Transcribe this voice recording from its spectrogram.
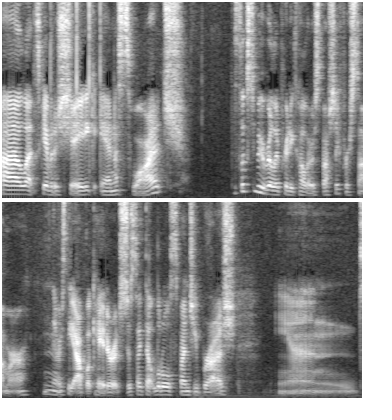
Uh, let's give it a shake and a swatch. This looks to be a really pretty color, especially for summer. And there's the applicator. It's just like that little spongy brush. And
